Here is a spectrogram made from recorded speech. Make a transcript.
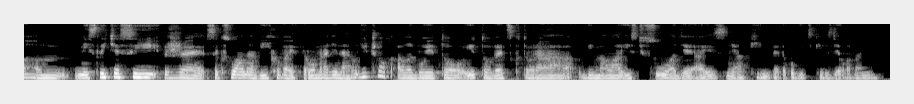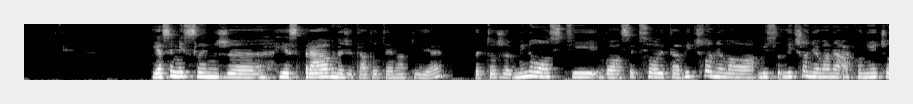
Um, myslíte si, že sexuálna výchova je v prvom rade na rodičoch, alebo je to, je to vec, ktorá by mala ísť v súlade aj s nejakým pedagogickým vzdelávaním? Ja si myslím, že je správne, že táto téma tu je, pretože v minulosti bola sexualita vyčlenovaná ako niečo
